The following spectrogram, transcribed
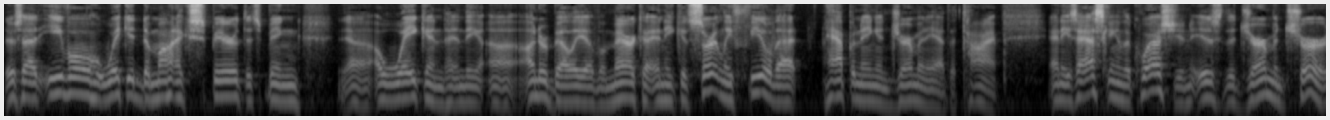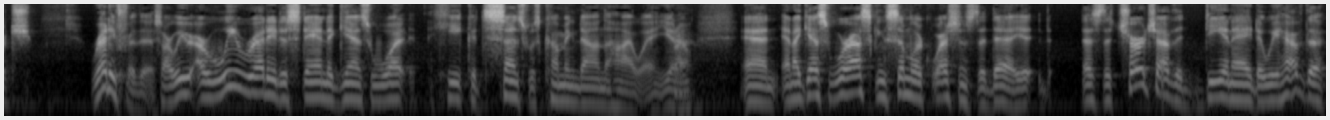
there's that evil, wicked, demonic spirit that's being uh, awakened in the uh, underbelly of America, and he could certainly feel that happening in Germany at the time. And he's asking the question: Is the German church ready for this? Are we are we ready to stand against what he could sense was coming down the highway? You know, Right. and and I guess we're asking similar questions today. Does the church have the DNA? Do we have the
